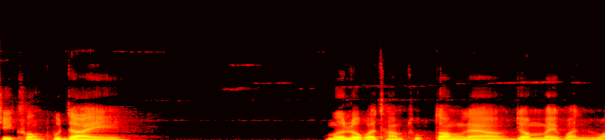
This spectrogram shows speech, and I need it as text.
จิตของผู้ใด เมื่อโลกธรรมถูกต้องแล้วย่อมไม่หวั่นไหว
